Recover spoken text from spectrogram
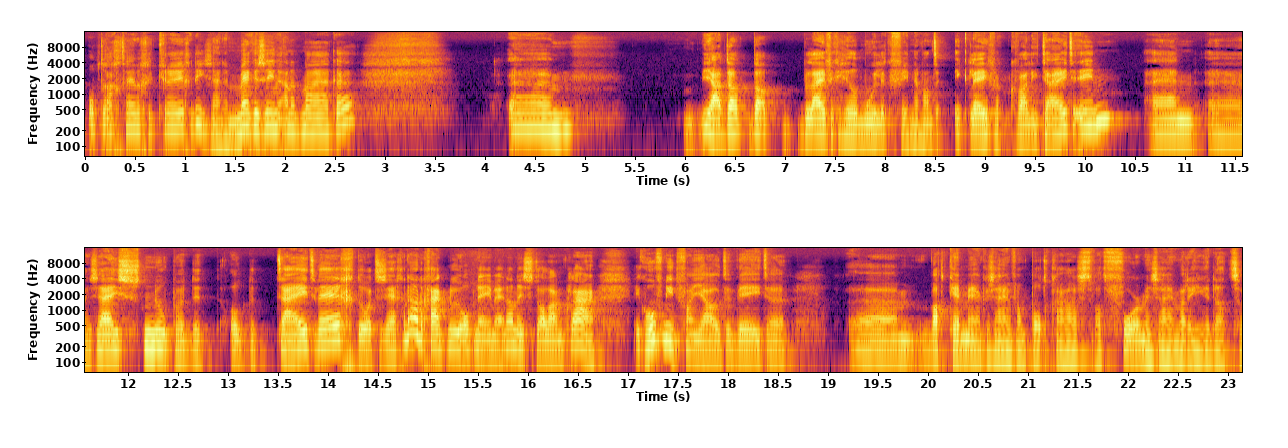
opdracht hebben gekregen. Die zijn een magazine aan het maken. ehm, ja, dat, dat blijf ik heel moeilijk vinden, want ik lever kwaliteit in. En uh, zij snoepen ook de tijd weg door te zeggen, nou dan ga ik nu opnemen en dan is het al lang klaar. Ik hoef niet van jou te weten um, wat kenmerken zijn van podcast, wat vormen zijn waarin je dat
